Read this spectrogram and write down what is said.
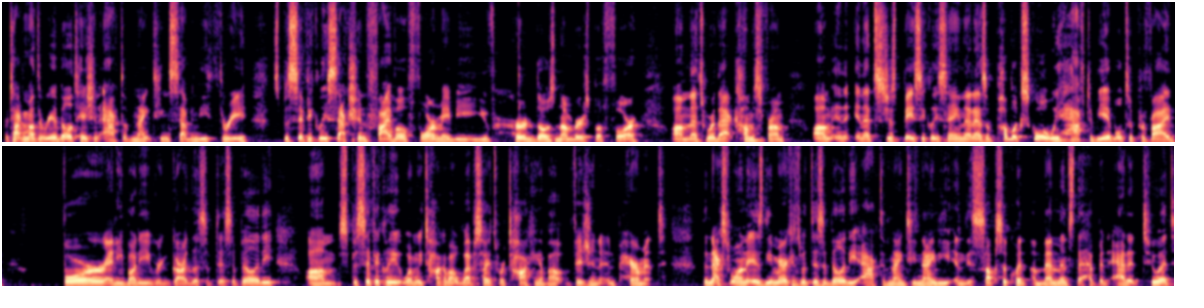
We're talking about the Rehabilitation Act of 1973, specifically Section 504. Maybe you've heard those numbers before. Um, that's where that comes from. Um, and, and that's just basically saying that as a public school, we have to be able to provide for anybody, regardless of disability. Um, specifically, when we talk about websites, we're talking about vision impairment. The next one is the Americans with Disability Act of 1990 and the subsequent amendments that have been added to it.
